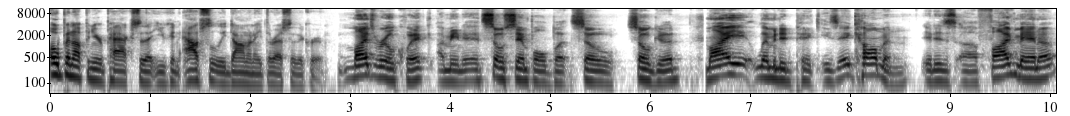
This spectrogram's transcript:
open up in your pack so that you can absolutely dominate the rest of the crew? Mine's real quick. I mean, it's so simple, but so so good. My limited pick is a common. It is uh, five mana,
